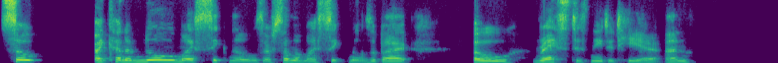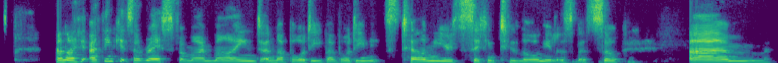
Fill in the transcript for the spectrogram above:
So I kind of know my signals or some of my signals about, oh, rest is needed here. And and I, th- I think it's a rest for my mind and my body. My body needs telling me you're sitting too long, Elizabeth. So um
